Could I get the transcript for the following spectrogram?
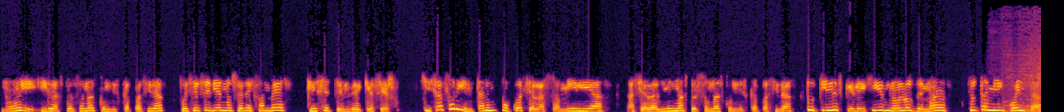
¿no? Y, y las personas con discapacidad, pues ese día no se dejan ver. ¿Qué se tendría que hacer? Quizás orientar un poco hacia las familias, hacia las mismas personas con discapacidad. Tú tienes que elegir, no los demás tú también cuentas.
